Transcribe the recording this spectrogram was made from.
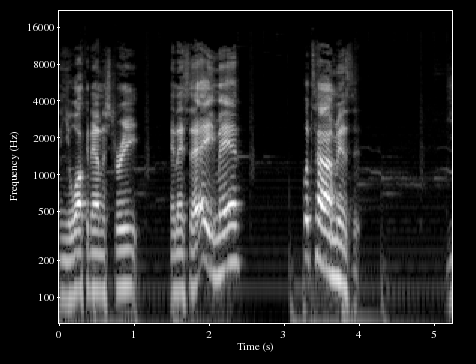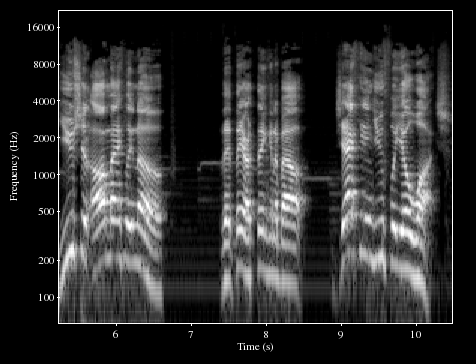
and you're walking down the street and they say, "Hey, man, what time is it?" You should automatically know that they are thinking about jacking you for your watch.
